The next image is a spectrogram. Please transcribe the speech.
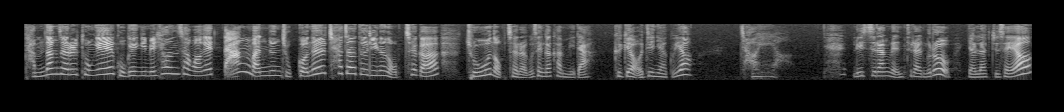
담당자를 통해 고객님의 현 상황에 딱 맞는 조건을 찾아드리는 업체가 좋은 업체라고 생각합니다. 그게 어디냐고요? 저희요. 리스랑 렌트랑으로 연락 주세요.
